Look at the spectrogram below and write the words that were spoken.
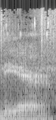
Modulating the air.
